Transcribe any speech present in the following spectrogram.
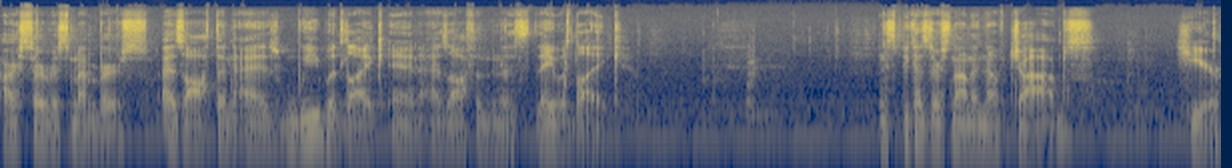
our service members as often as we would like and as often as they would like. It's because there's not enough jobs here.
